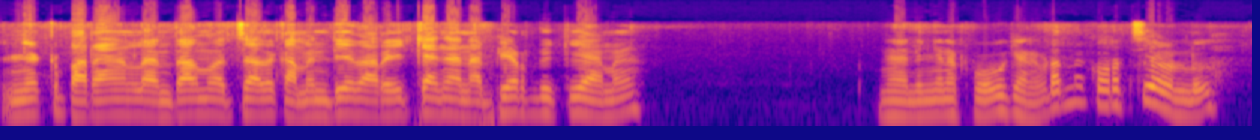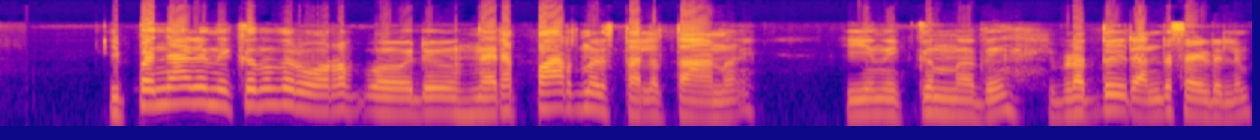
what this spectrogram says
നിങ്ങൾക്ക് പറയാനുള്ള എന്താണെന്ന് വെച്ചാൽ അത് കമന്റ് ചെയ്ത് അറിയിക്കാൻ ഞാൻ അഭ്യർത്ഥിക്കുകയാണ്. ഞാനിങ്ങനെ പോവുകയാണ്. ഇവിടെ നിന്ന് കുറച്ചേ ഉള്ളൂ. ഇപ്പം ഞാൻ നിൽക്കുന്നത് ഒരു ഉറ ഒരു നിരപ്പാർന്ന ഒരു സ്ഥലത്താണ് ഈ നിൽക്കുന്നത്. ഇവിടത്തെ രണ്ട് സൈഡിലും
